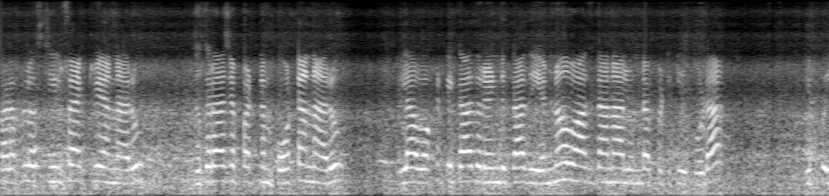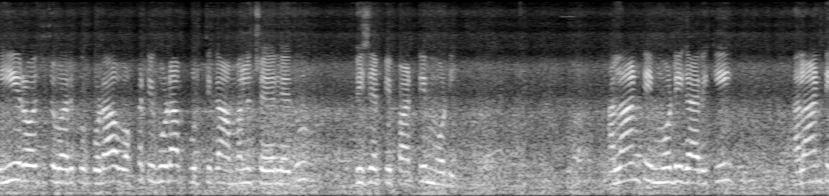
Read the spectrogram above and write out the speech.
కడపలో స్టీల్ ఫ్యాక్టరీ అన్నారు. దుగరాజపట్నం పోర్ట్ అన్నారు. ఇలా ఒకటి కాదు రెండు కాదు ఎన్నో వాగ్దానాలు ఉన్నప్పటికీ కూడా ఇప్పుడు ఈ రోజు వరకు కూడా ఒకటి కూడా పూర్తిగా అమలు చేయలేదు బీజేపీ పార్టీ మోడీ. అలాంటి మోడీ గారికి అలాంటి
